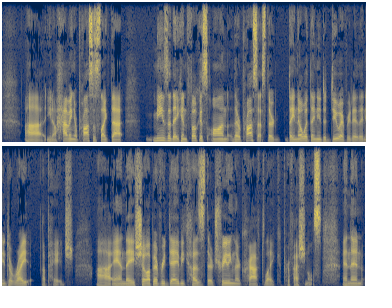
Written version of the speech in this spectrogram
Uh, you know, having a process like that means that they can focus on their process. They they know what they need to do every day. They need to write a page. Uh, and they show up every day because they're treating their craft like professionals. And then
